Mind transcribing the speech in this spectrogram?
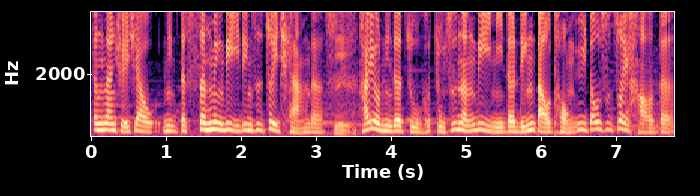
登山学校，你的生命力一定是最强的，是。还有你的组组织能力、你的领导统御都是最好的，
